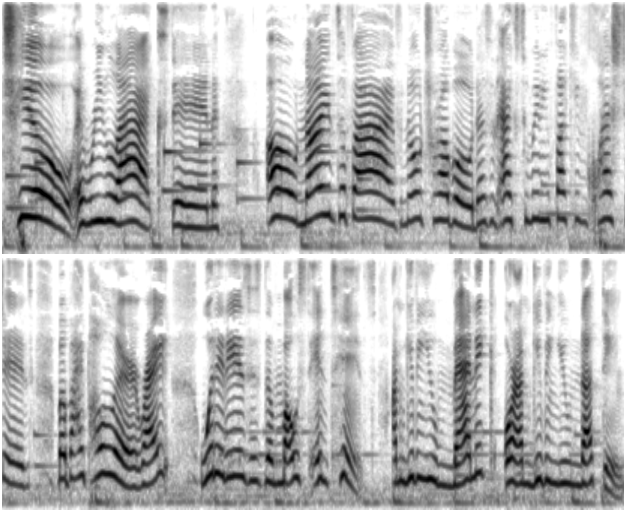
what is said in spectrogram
chill and relaxed and oh, nine to five, no trouble, doesn't ask too many fucking questions. But bipolar, right? What it is is the most intense. I'm giving you manic or I'm giving you nothing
